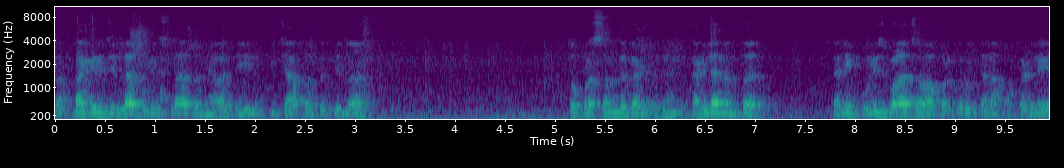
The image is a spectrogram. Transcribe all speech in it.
रत्नागिरी जिल्हा पोलीसला धन्यवाद देईल की ज्या पद्धतीनं तो प्रसंग घड घडल्यानंतर त्यांनी पोलीस बळाचा वापर करून त्यांना पकडले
